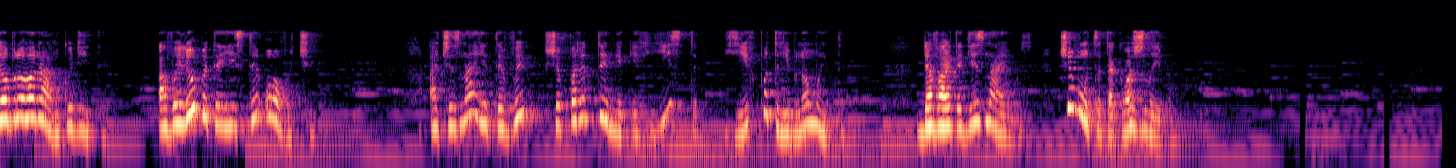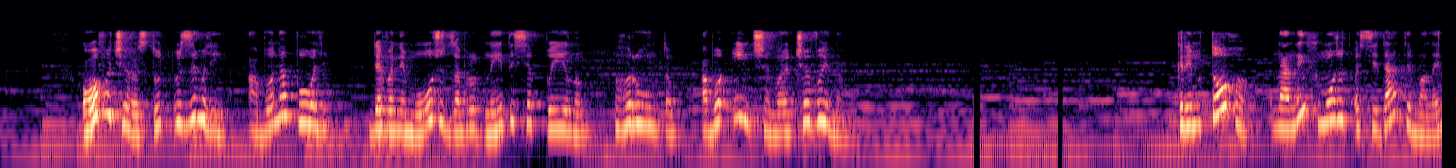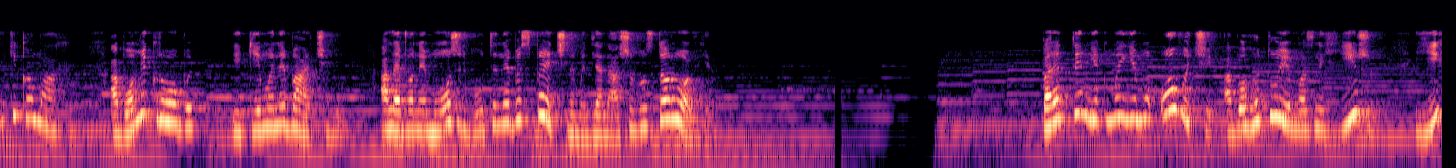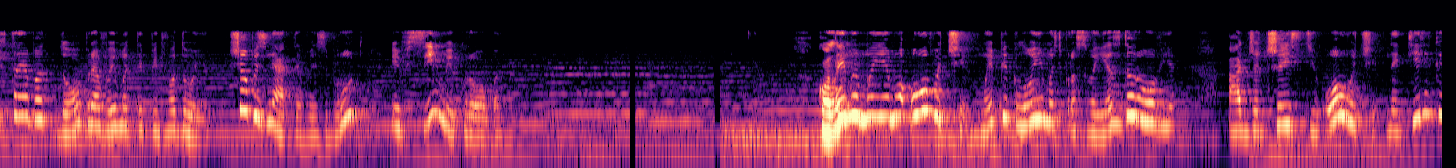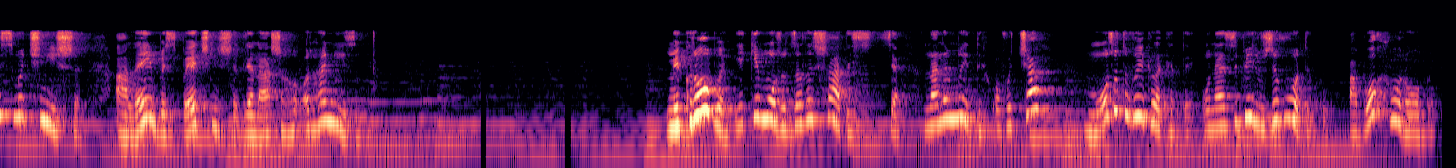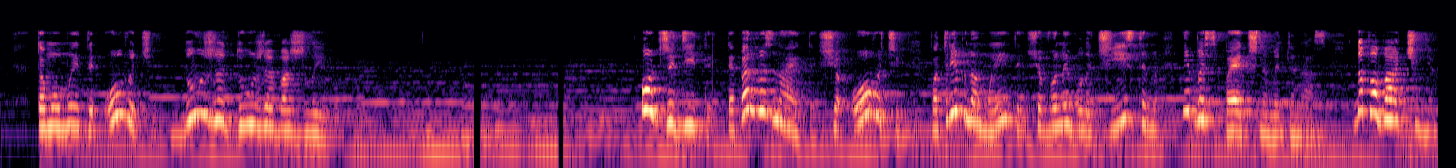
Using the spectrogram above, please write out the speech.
Доброго ранку, діти! А ви любите їсти овочі? А чи знаєте ви, що перед тим, як їх їсти, їх потрібно мити? Давайте дізнаємось, чому це так важливо. Овочі ростуть у землі або на полі, де вони можуть забруднитися пилом, ґрунтом або іншими речовинами. Крім того, на них можуть осідати маленькі комахи або мікроби, які ми не бачимо, але вони можуть бути небезпечними для нашого здоров'я. Перед тим, як ми їмо овочі або готуємо з них їжу, їх треба добре вимити під водою, щоб зняти весь бруд і всі мікроби. Коли ми миємо овочі, ми піклуємось про своє здоров'я, адже чисті овочі не тільки смачніше, але й безпечніше для нашого організму. Мікроби, які можуть залишатися на немитих овочах, можуть викликати у нас біль в животику або хвороби. Тому мити овочі дуже-дуже важливо. Отже, діти, тепер ви знаєте, що овочі потрібно мити, щоб вони були чистими і безпечними для нас. До побачення!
